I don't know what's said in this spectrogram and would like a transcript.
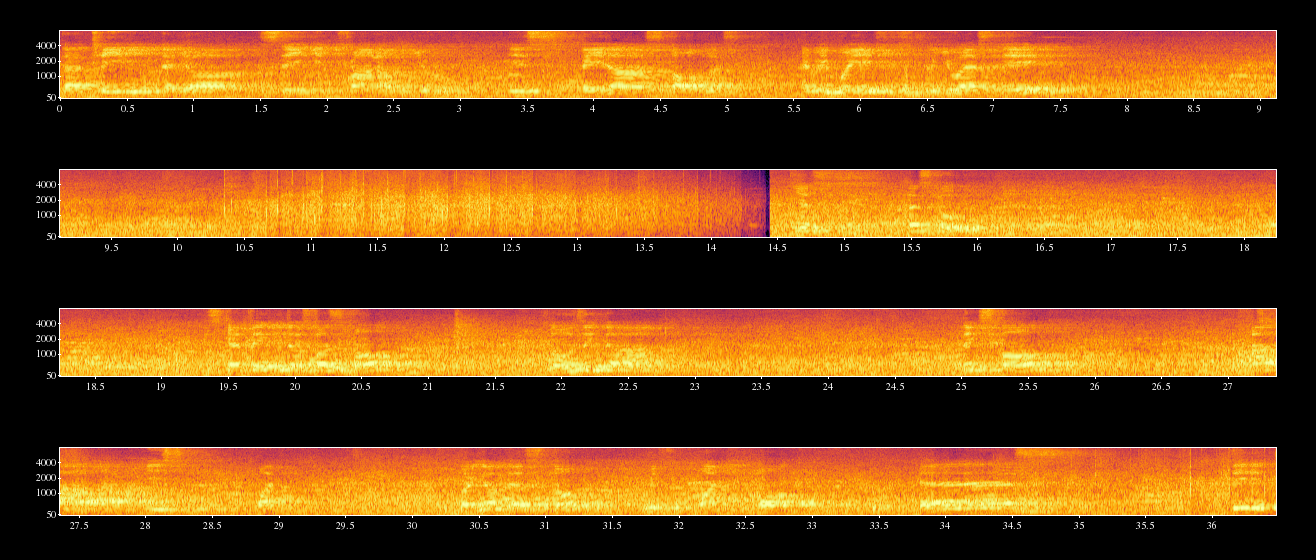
The team that you're seeing in front of you is Beta Stormers. Can we wave to USA? Yes, let's go. It's getting the first ball, closing the arm. Next ball. Ah, is one. Going up the slope with one ball. Yes. Did it.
